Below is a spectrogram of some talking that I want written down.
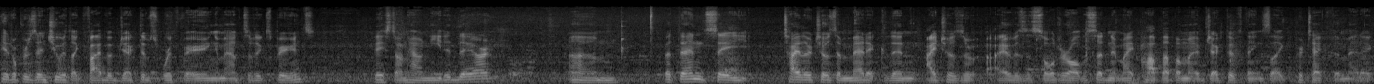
it'll present you with like five objectives worth varying amounts of experience, based on how needed they are. Um, but then, say Tyler chose a medic, then I chose a. I was a soldier. All of a sudden, it might pop up on my objective things like protect the medic,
